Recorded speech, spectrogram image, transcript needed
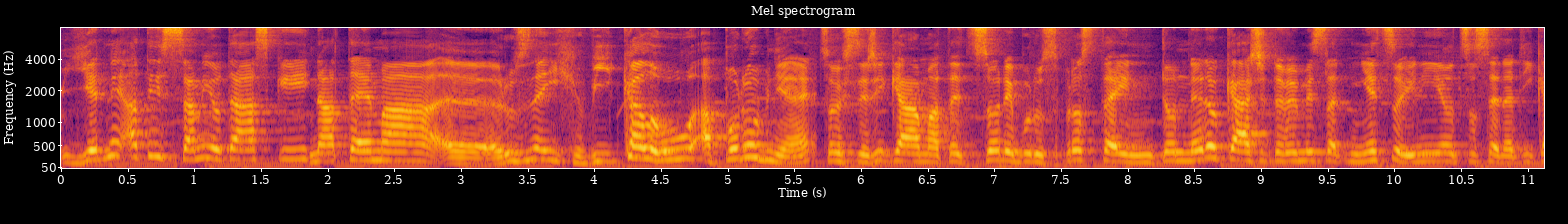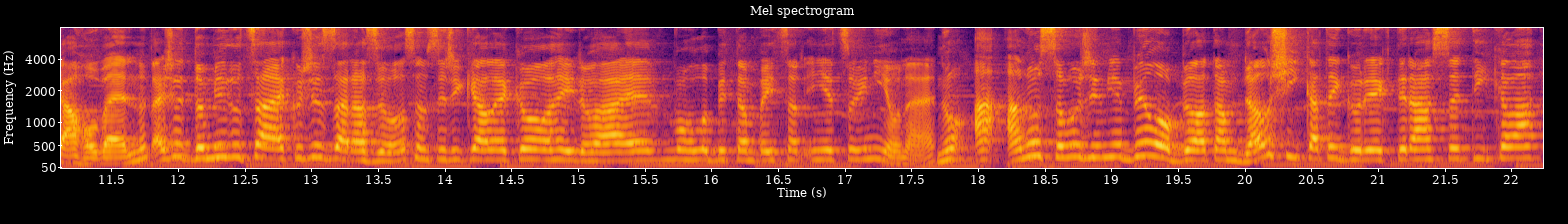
jedny a ty samé otázky na téma e, různých výkalů a podobně, což si říkám a teď sorry, budu zprostej, to nedokážete vymyslet něco jiného, co se netýká hoven, takže to mě docela jakože zarazilo, jsem si říkal jako hej doháje, mohlo by tam být snad i něco jiného, ne? No a ano, samozřejmě bylo, byla tam další kategorie, která se týkala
